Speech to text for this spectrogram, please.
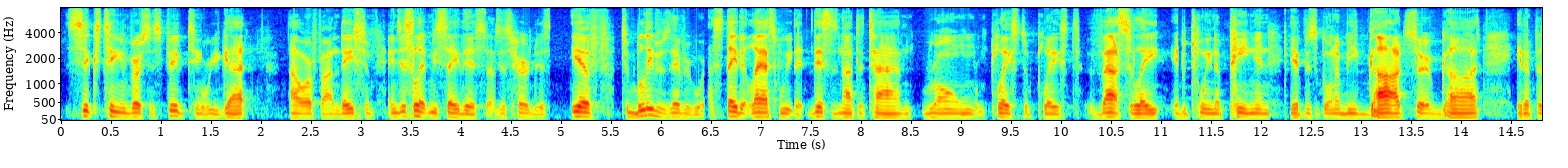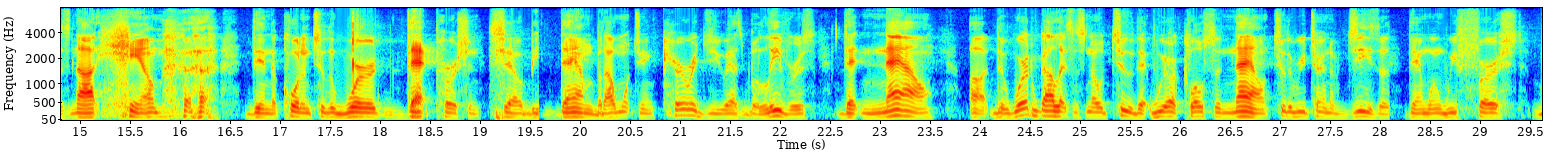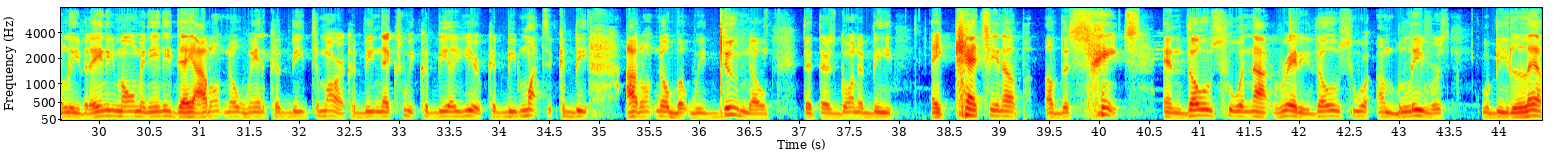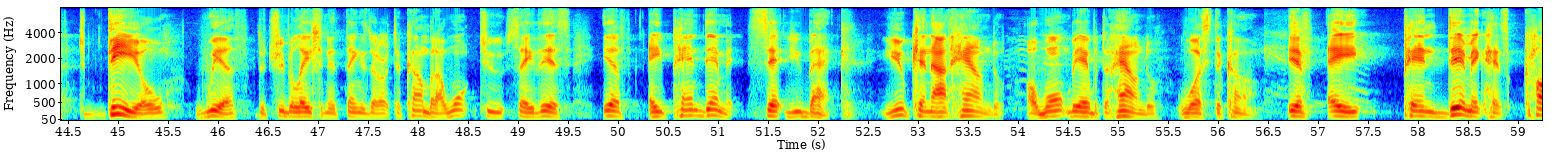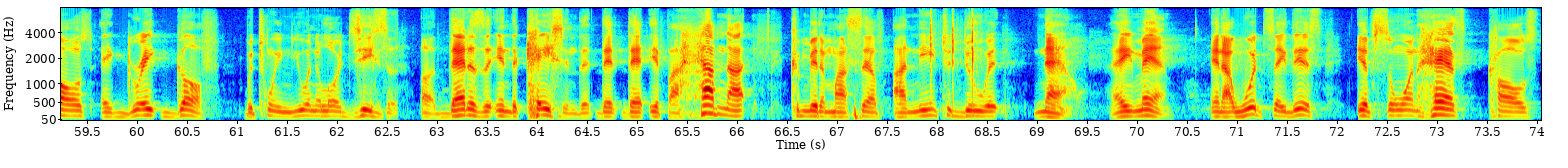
16, verses 15, where you got our foundation. And just let me say this I just heard this. If to believers everywhere, I stated last week that this is not the time roam from place to place, to vacillate between opinion. If it's going to be God, serve God. And if it's not Him, then according to the word, that person shall be damned. But I want to encourage you as believers that now uh, the Word of God lets us know too that we are closer now to the return of Jesus than when we first believe. At any moment, any day, I don't know when. It could be tomorrow, it could be next week, could be a year, could be months, it could be, I don't know. But we do know that there's going to be a catching up of the saints and those who are not ready, those who are unbelievers, will be left to deal with the tribulation and things that are to come. But I want to say this if a pandemic set you back, you cannot handle or won't be able to handle what's to come. If a pandemic has caused a great gulf between you and the Lord Jesus, uh, that is an indication that, that, that if I have not committed myself, I need to do it now. Amen. And I would say this if someone has caused,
